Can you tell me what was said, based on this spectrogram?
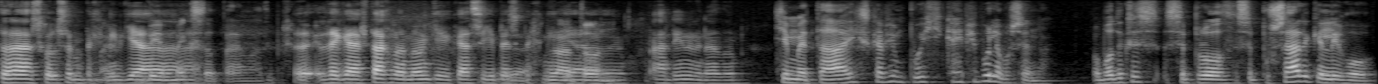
Τώρα ασχολείσαι με παιχνίδια. BMX τα πράγματα. τι παιχνίδια. ε, 17 χρονών και κάτσε και παίζεις Ε, παιχνίδια. δυνατόν. ε, Αν είναι δυνατόν. Και μετά έχεις κάποιον που έχει κάνει πιο πολύ από σένα. Οπότε ξέρεις, σε, προ, σε πουσάρει και λίγο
